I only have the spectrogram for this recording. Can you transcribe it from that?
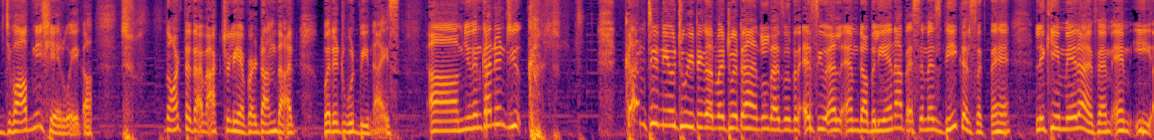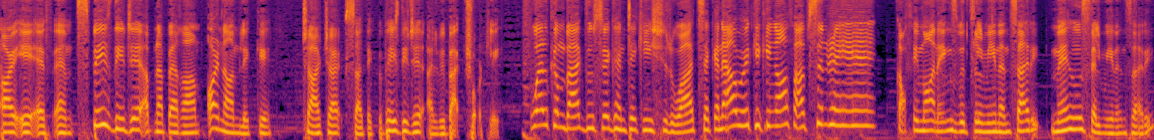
जवाब नहीं शेयर होएगा not that I actually ever done that but it would be nice you can continue continue tweeting on my Twitter handle S U L M W N आप एस एम एस भी कर सकते हैं। लिखिए मेरा F M M E R A F M space दीजिए अपना पैगाम और नाम लिख के चार चार सात एक पे भेज दीजिए। I be back shortly welcome back दूसरे घंटे की शुरुआत। सेकेंड आवर किकिंग ऑफ़ आप सुन रहे हैं coffee mornings with Salmeen Ansari मैं हूँ Salmeen Ansari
